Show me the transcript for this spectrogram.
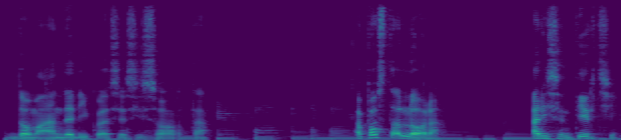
domande di qualsiasi sorta. A posto allora, a risentirci!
